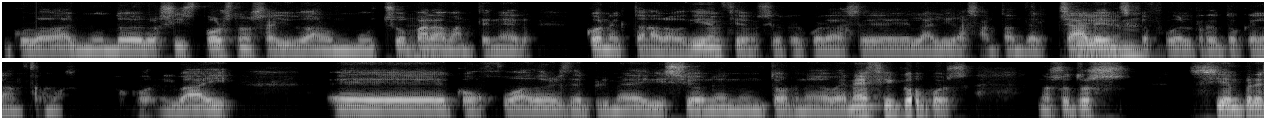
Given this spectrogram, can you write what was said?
vinculado al mundo de los esports nos ayudaron mucho para mantener conectada la audiencia. Si recuerdas eh, la Liga Santander Challenge, que fue el reto que lanzamos con Ibai, eh, con jugadores de primera división en un torneo benéfico, pues nosotros siempre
